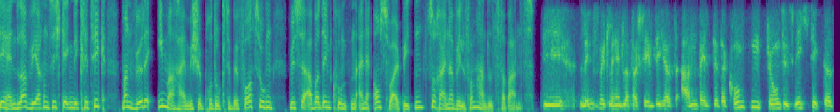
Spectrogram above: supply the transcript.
Die Händler wehren sich gegen die Kritik, man würde immer heimische Produkte bevorzugen, müsse aber den Kunden eine Auswahl bieten, so Rainer Will vom Handelsverband. Die Lebensmittelhändler verstehen sich als Anwälte der Kunden. Für uns ist wichtig, dass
